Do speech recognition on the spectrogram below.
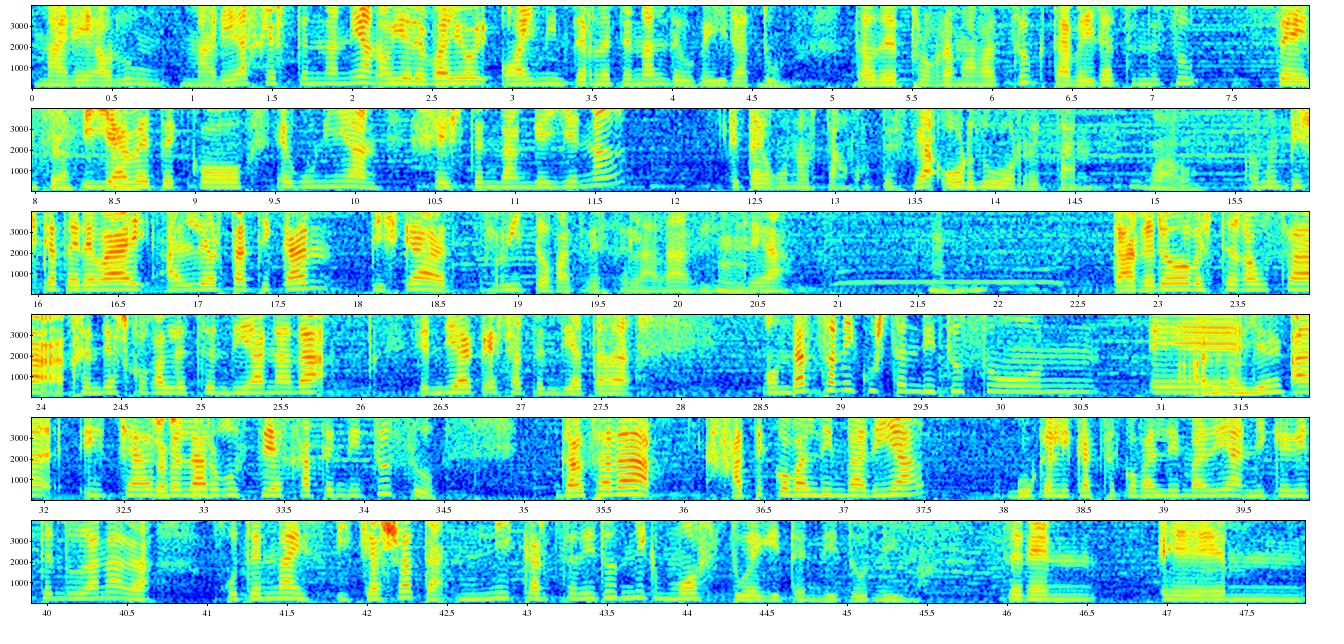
marea, orduan, marea gesten danean, hoi ere bai, hoi, oain interneten aldeu behiratu. Daude programa batzuk, eta behiratzen duzu zein hilabeteko egunian gesten dan gehiena, eta egun hortan jutezea, ordu horretan. Wow. Orduan pixkat ere bai, alde hortatikan, pixkat rito bat bezala da, biltzea. Mhm. Eta gero beste gauza jende asko galdetzen diana da, jendeak esaten dia, eta ondartzan ikusten dituzun e, itxas belar guztiek jaten dituzu. Gauza da, jateko baldin badia, guk elikatzeko baldin badia, nik egiten dudana da, juten naiz itxasoa eta nik hartzen ditut, nik moztu egiten ditut. Zeren em,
